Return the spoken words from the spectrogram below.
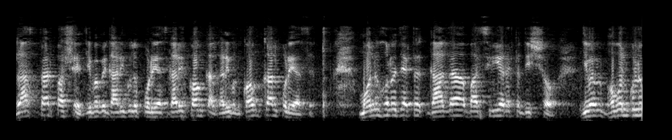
রাস্তার পাশে যেভাবে গাড়িগুলো পড়ে আছে, গাড়ির কঙ্কাল, গাড়িগুলো কঙ্কাল পড়ে আছে। মনে হলো যে একটা গাজা বা সিরিয়ার একটা দৃশ্য। যেভাবে ভবনগুলো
